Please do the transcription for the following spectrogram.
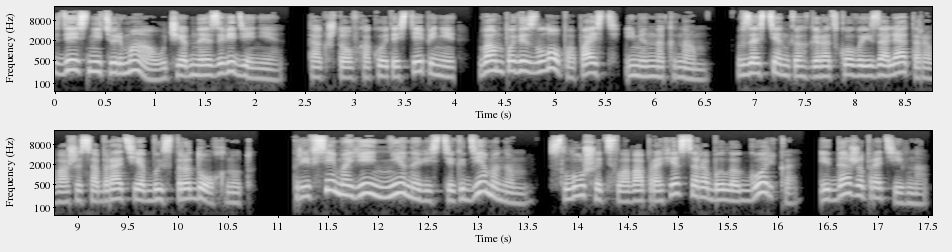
Здесь не тюрьма, а учебное заведение. Так что в какой-то степени вам повезло попасть именно к нам. В застенках городского изолятора ваши собратья быстро дохнут. При всей моей ненависти к демонам слушать слова профессора было горько и даже противно.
